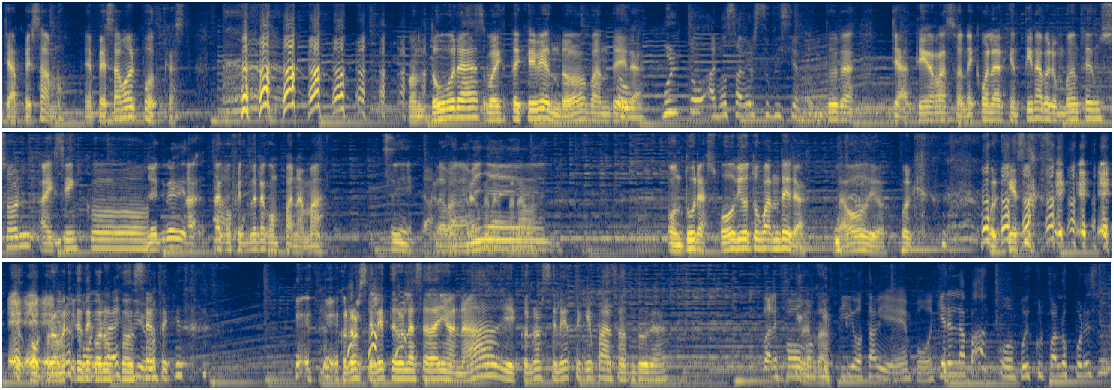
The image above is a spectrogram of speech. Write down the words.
Ya empezamos. Empezamos el podcast. Honduras, voy a estar escribiendo bandera. Un culto a no saber suficiente. Honduras, ya, tienes razón. Es como la Argentina, pero en vez de un sol hay cinco. Yo creo que. La, la confundiéndola con Panamá. Sí, la Panamá, panameña Panamá. es. Honduras, odio tu bandera. La odio. Porque, porque eso. Comprométete con un concepto. que- El color celeste no le hace daño a nadie. El color celeste, ¿qué pasa, Honduras? Vale, es poco conflictivo, está bien, po. ¿Quieren la paz, po? ¿Podéis culparlos por eso?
